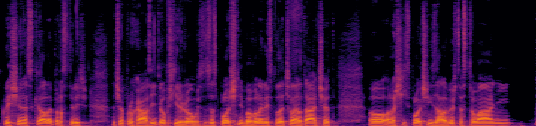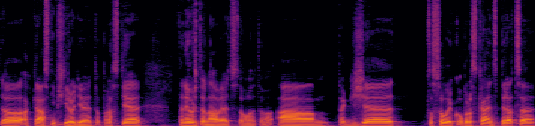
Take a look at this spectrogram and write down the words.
kliše dneska, ale prostě když začal prochází tou přírodou, my jsme se společně bavili, než jsme začali natáčet o, naší společné zálibě v testování a krásné přírodě. To prostě to je neuvěřitelná věc tohleto. A takže to jsou jako obrovská inspirace.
